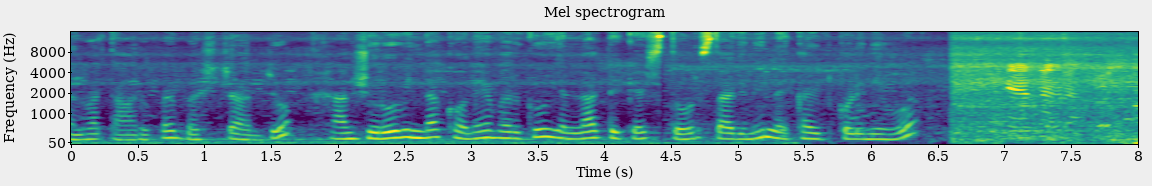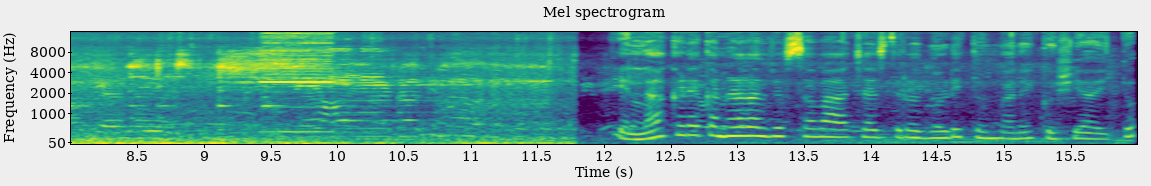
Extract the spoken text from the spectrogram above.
ನಲ್ವತ್ತಾರು ರೂಪಾಯಿ ಬಸ್ ಚಾರ್ಜು ನಾನು ಶುರುವಿಂದ ಕೊನೆವರೆಗೂ ಎಲ್ಲ ಟಿಕೆಟ್ಸ್ ತೋರಿಸ್ತಾ ಇದ್ದೀನಿ. ಲೆಕ್ಕ ಇಟ್ಕೊಳ್ಳಿ ನೀವು. ಎಲ್ಲ ಕಡೆ ಕನ್ನಡ ರಾಜ್ಯೋತ್ಸವ ಆಚರಿಸ್ತಿರೋದು ನೋಡಿ ತುಂಬಾ ಖುಷಿ ಆಯಿತು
